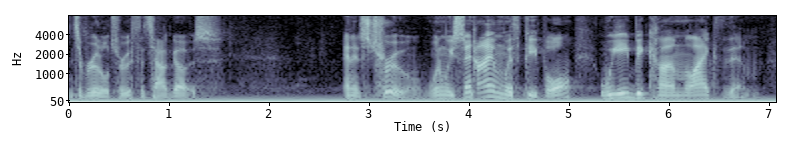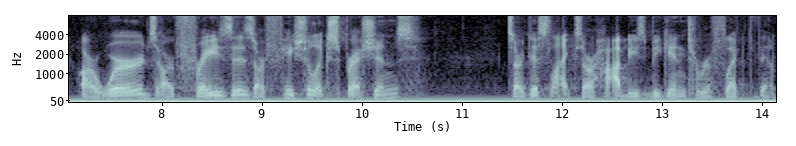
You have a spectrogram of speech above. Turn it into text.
It's a brutal truth. It's how it goes. And it's true. When we spend time with people, we become like them. Our words, our phrases, our facial expressions, our dislikes, our hobbies begin to reflect them.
